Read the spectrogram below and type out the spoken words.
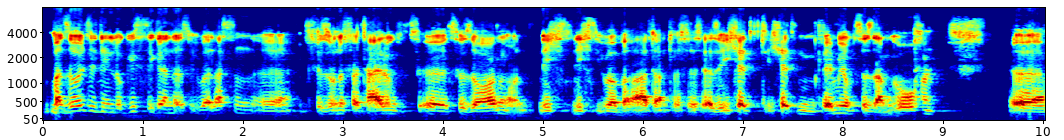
man sollte den Logistikern das überlassen, äh, für so eine Verteilung äh, zu sorgen und nicht, nicht über Berater. Das ist, also ich hätte, ich hätte ein Gremium zusammengerufen äh,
